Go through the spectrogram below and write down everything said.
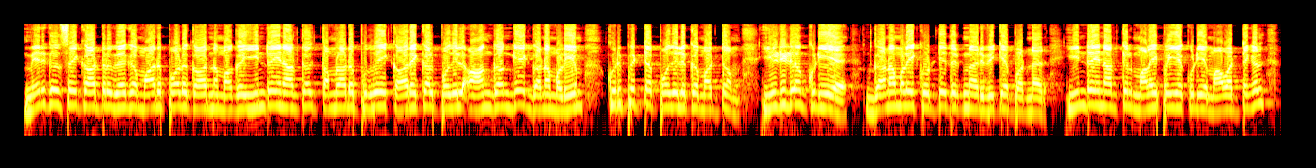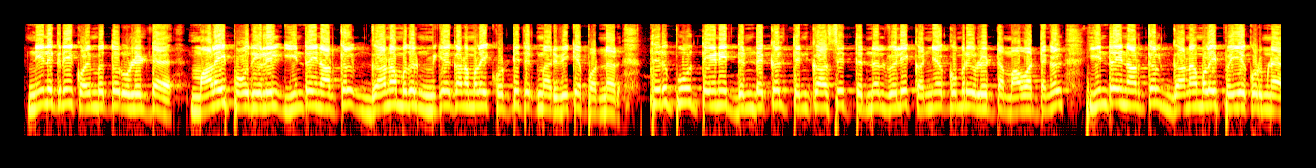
மேற்கு திசை காற்று வேக மாறுபாடு காரணமாக இன்றைய நாட்கள் தமிழ்நாடு புதுவை காரைக்கால் பகுதியில் ஆங்காங்கே கனமழையும் குறிப்பிட்ட பகுதிகளுக்கு மட்டும் இடியுடன் கூடிய கனமழை கொட்டியதற்கு அறிவிக்கப்பட்டனர். இன்றைய நாட்கள் மழை பெய்யக்கூடிய மாவட்டங்கள் நீலகிரி கோயம்புத்தூர் உள்ளிட்ட மலை பகுதிகளில் இன்றைய நாட்கள் கன முதல் மிக கனமழை கொட்டியதற்கு அறிவிக்கப்பட்டனர். திருப்பூர் தேனி திண்டுக்கல் தென்காசி திருநெல்வேலி கன்னியாகுமரி உள்ளிட்ட மாவட்டங்கள் இன்றைய நாட்கள் கனமழை பெய்யக்கூடும் என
